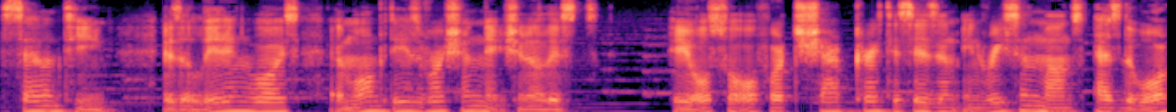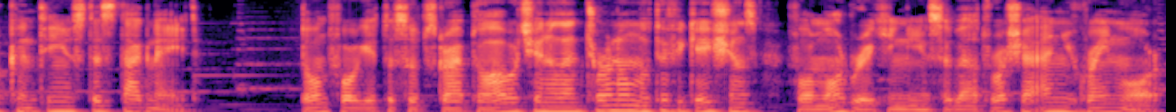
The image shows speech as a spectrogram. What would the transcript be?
17, is a leading voice among these Russian nationalists. He also offered sharp criticism in recent months as the war continues to stagnate. Don't forget to subscribe to our channel and turn on notifications for more breaking news about Russia and Ukraine war.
